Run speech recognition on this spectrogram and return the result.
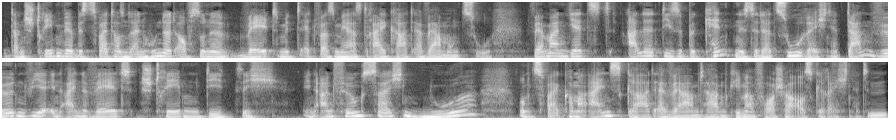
dann streben wir bis 2100 auf so eine Welt mit etwas mehr als drei Grad Erwärmung zu. Wenn man jetzt alle diese Bekenntnisse dazu rechnet, dann würden wir in eine Welt streben, die sich in Anführungszeichen nur um 2,1 Grad erwärmt, haben Klimaforscher ausgerechnet. Hm.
